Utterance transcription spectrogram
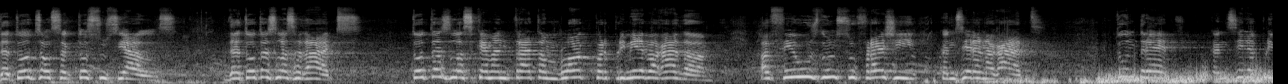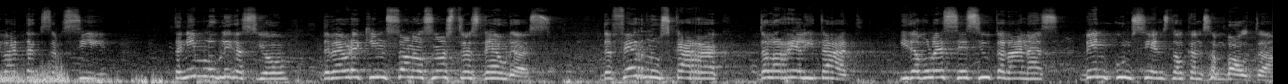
de tots els sectors socials, de totes les edats, totes les que hem entrat en bloc per primera vegada a fer ús d'un sufragi que ens era negat, d'un dret que ens era privat d'exercir, tenim l'obligació de veure quins són els nostres deures, de fer-nos càrrec de la realitat i de voler ser ciutadanes ben conscients del que ens envolta.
